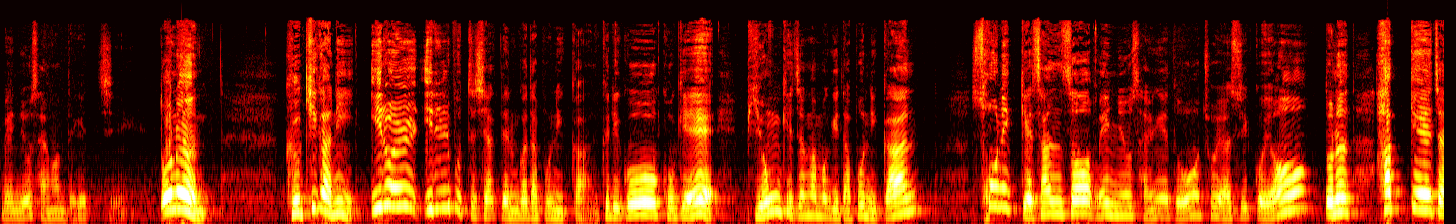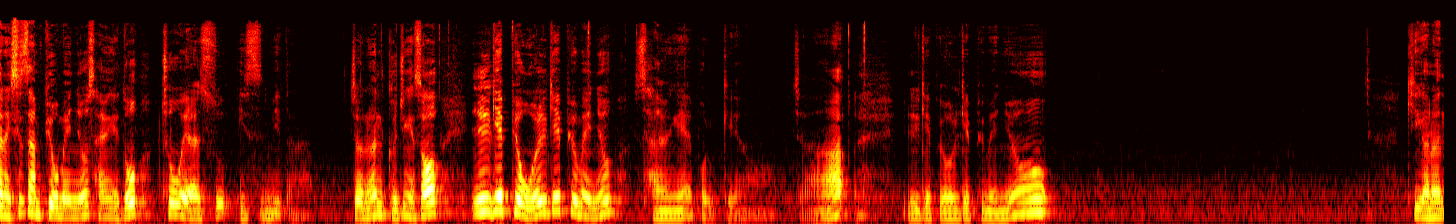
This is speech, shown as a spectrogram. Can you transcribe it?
메뉴 사용하면 되겠지. 또는 그 기간이 1월 1일부터 시작되는 거다 보니까 그리고 그게 비용 계정 과목이다 보니까 손익계산서 메뉴 사용해도 조회할 수 있고요. 또는 합계잔액 시산표 메뉴 사용해도 조회할 수 있습니다. 저는 그 중에서 일개표, 월개표 메뉴 사용해 볼게요. 자, 일개표, 월개표 메뉴 기간은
